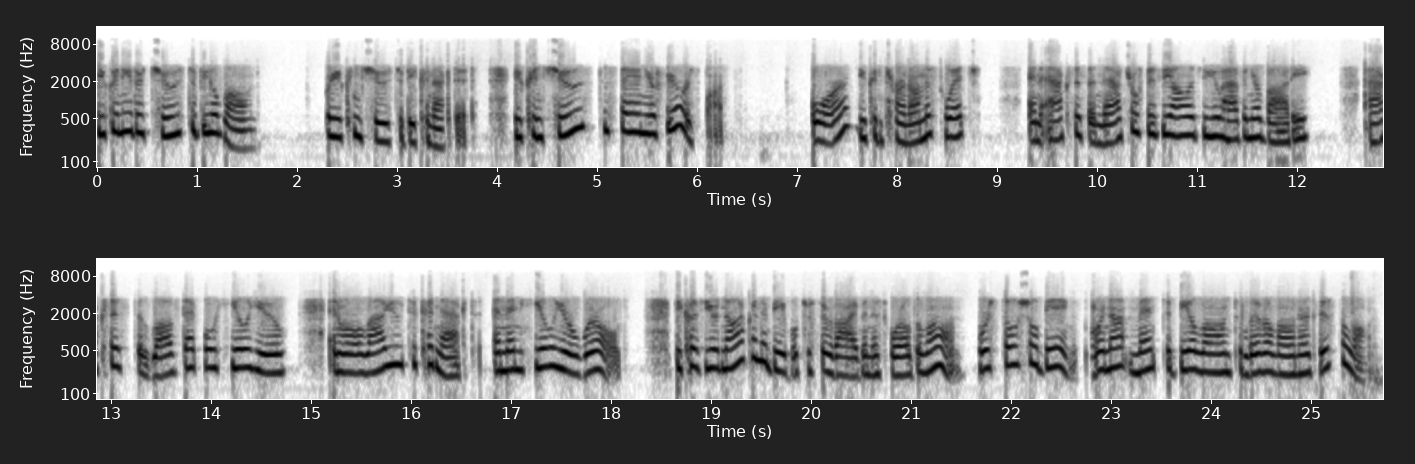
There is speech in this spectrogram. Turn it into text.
You can either choose to be alone or you can choose to be connected. You can choose to stay in your fear response or you can turn on the switch and access the natural physiology you have in your body, access the love that will heal you and will allow you to connect and then heal your world. Because you're not going to be able to survive in this world alone. We're social beings. We're not meant to be alone, to live alone, or exist alone.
